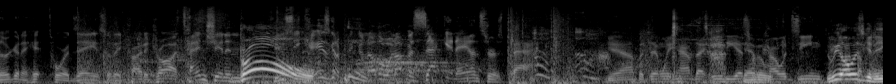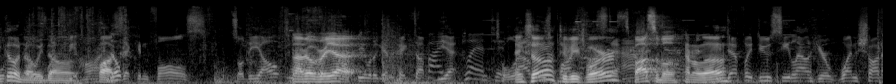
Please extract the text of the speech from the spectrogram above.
They're gonna hit towards A, so they try to draw attention. And Bro! UCK is gonna pick another one up. A second answers back. Yeah, but then we have that ADS Damn from it. cauanzin. Do we always get eco? No, we don't. Fuck. Second falls. So the out not over yet. Be able to get picked up yet. planted. To allow Think so? 2v4? It's possible. Kinda low. Definitely do see Loud here one shot.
